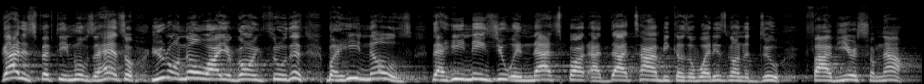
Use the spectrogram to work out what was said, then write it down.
God is 15 moves ahead. So you don't know why you're going through this, but He knows that He needs you in that spot at that time because of what He's going to do five years from now.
